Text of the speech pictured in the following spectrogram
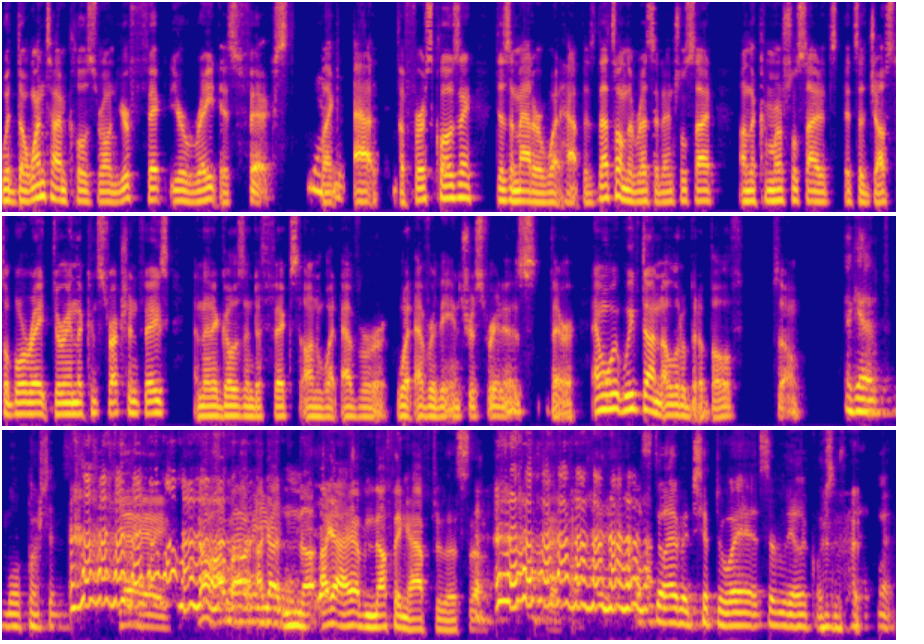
With the one-time close loan, your fix your rate is fixed. Yeah. Like at the first closing, doesn't matter what happens. That's on the residential side. On the commercial side, it's it's adjustable rate during the construction phase, and then it goes into fixed on whatever whatever the interest rate is there. And we, we've done a little bit of both. So Again, more questions. Yay. No, I'm, I, I got no, I got I have nothing after this. So. I still haven't chipped away at some of the other questions. But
